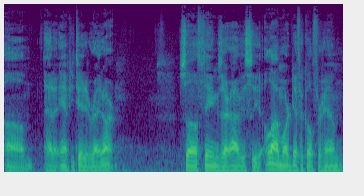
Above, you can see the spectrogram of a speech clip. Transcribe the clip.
um, had an amputated right arm. So things are obviously a lot more difficult for him.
